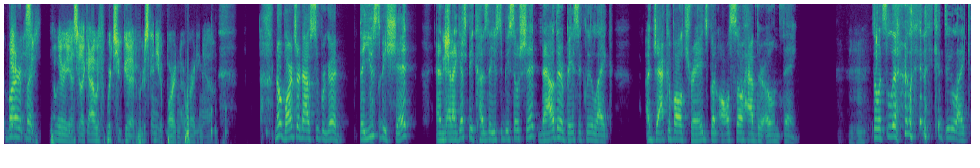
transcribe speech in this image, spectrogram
The bard, it's but hilarious. You're like, oh, if we're too good. We're just gonna need a bard in our party now. no, bards are now super good. They used to be shit, and then I guess because they used to be so shit, now they're basically like a jack of all trades, but also have their own thing. Mm-hmm. So it's literally they could do like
